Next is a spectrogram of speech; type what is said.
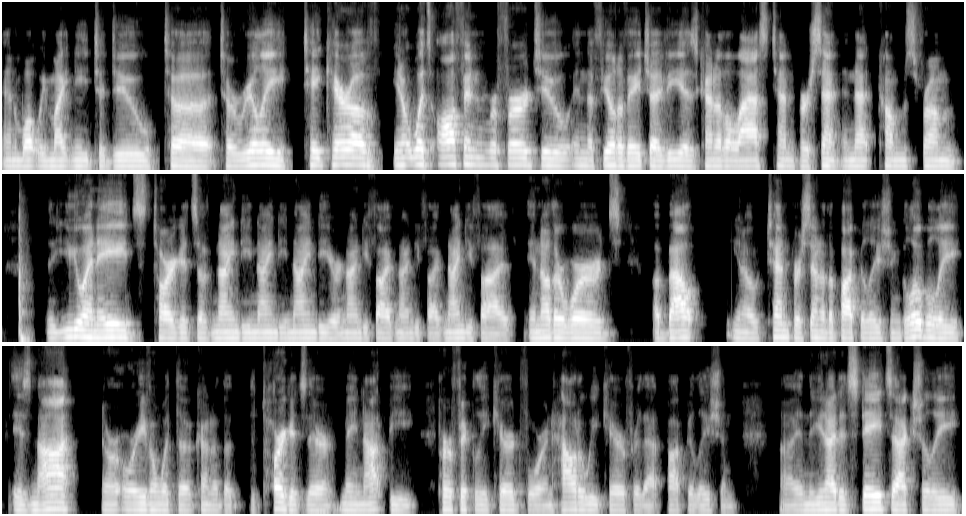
and what we might need to do to to really take care of you know what's often referred to in the field of HIV as kind of the last 10% and that comes from the UNAIDS targets of 90 90 90 or 95 95 95 in other words about you know 10% of the population globally is not or, or even with the kind of the, the targets there may not be perfectly cared for and how do we care for that population uh, in the United States, actually,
